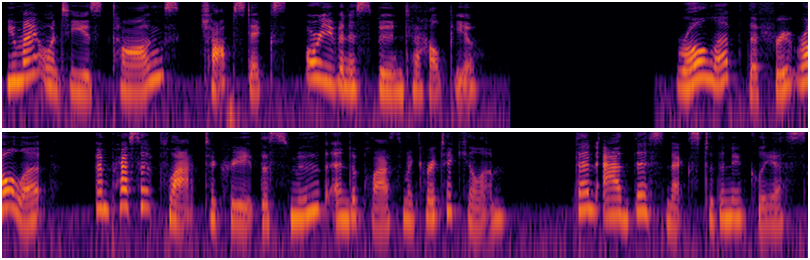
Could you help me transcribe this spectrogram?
You might want to use tongs, chopsticks, or even a spoon to help you. Roll up the fruit roll-up and press it flat to create the smooth endoplasmic reticulum. Then add this next to the nucleus.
